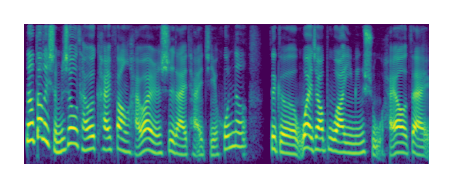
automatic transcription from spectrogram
那到底什么时候才会开放海外人士来台结婚呢？这个外交部啊、移民署还要在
